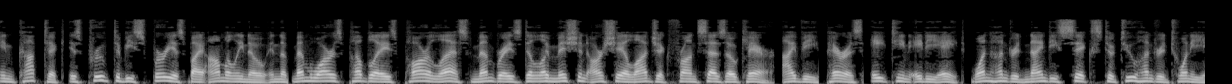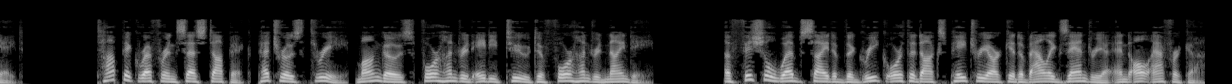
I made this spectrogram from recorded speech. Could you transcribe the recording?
in Coptic is proved to be spurious by Amélineau in the Memoires publiés par les membres de la mission archéologique française au Caire, IV Paris, 1888, 196–228. Topic references topic Petros 3, Mongos 482 490. Official website of the Greek Orthodox Patriarchate of Alexandria and All Africa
